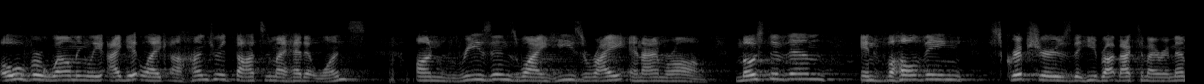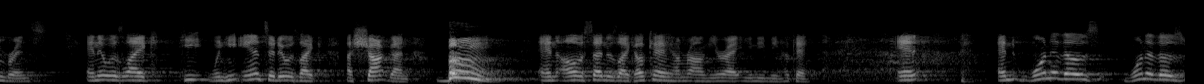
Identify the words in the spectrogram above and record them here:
overwhelmingly, I get like a hundred thoughts in my head at once on reasons why he's right and I'm wrong. Most of them involving scriptures that he brought back to my remembrance and it was like he when he answered, it was like a shotgun. Boom! And all of a sudden it was like, okay, I'm wrong, you're right, you need me. Okay. And and one of those one of those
